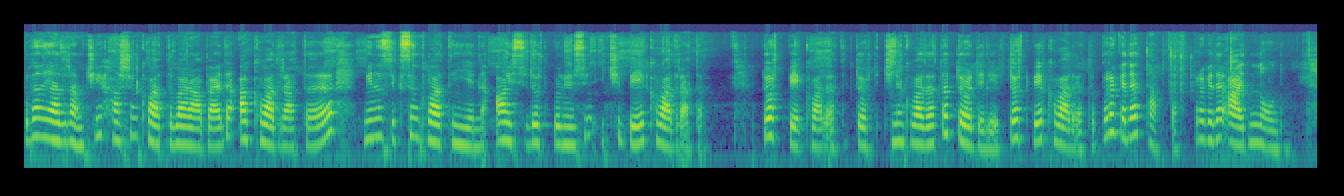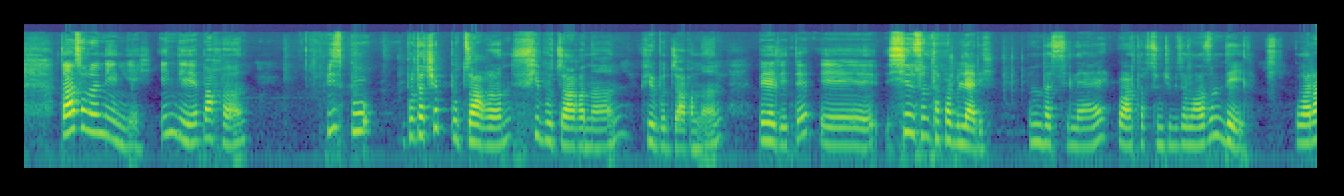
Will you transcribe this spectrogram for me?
Buradan yazıram ki, h-ın kvadratı bərabərdir a kvadratı minus x-in kvadratının yerinə a üstü 4 bölünsün 2b kvadratı. 4b kvadratı 4. 2'nin kvadratı da 4 eləyir. 4b kvadratı. Bura qədər tapdıq. Bura qədər aydın oldu. Daha sonra nə edək? İndi baxın. Biz bu buradakı bucağın, fi bucağının, fi bucağının belə deyək də, e, sinusunu tapa bilərik. Bunu da silək. Bu artıq çünki bizə lazım deyil. Bunları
